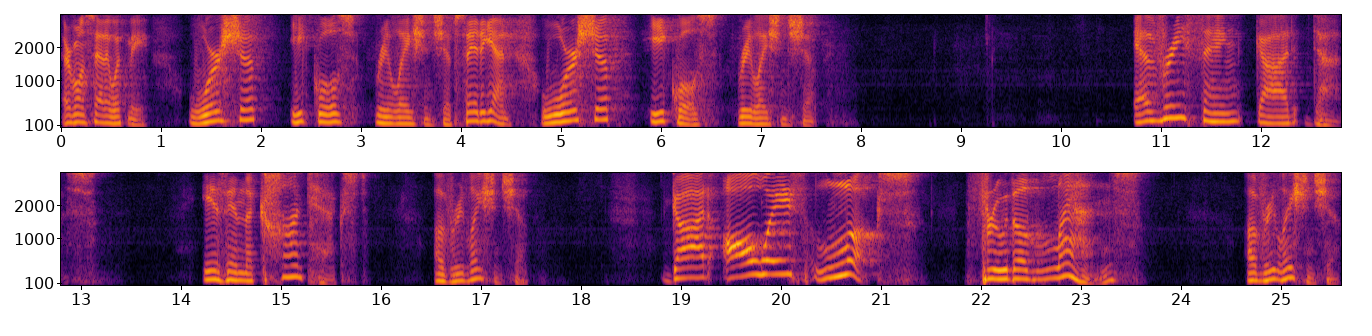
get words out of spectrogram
Everyone say that with me. Worship equals relationship. Say it again. Worship equals relationship. Everything God does is in the context of relationship. God always looks through the lens of relationship.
